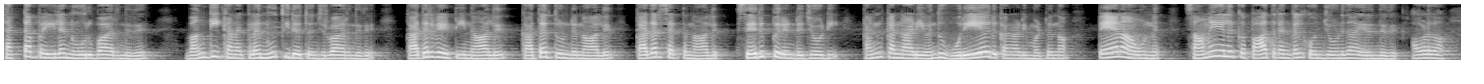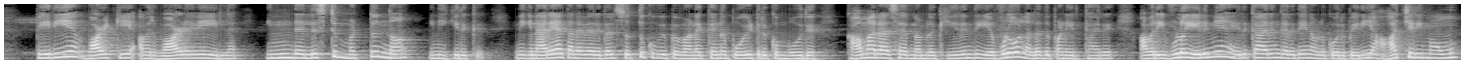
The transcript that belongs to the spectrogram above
சட்டப்பையில் நூறுரூபா இருந்தது. வங்கி கணக்கில் நூற்றி இருபத்தஞ்சு ரூபா இருந்தது. கதர் வேட்டி நாலு கதர் துண்டு நாலு கதர் சட்டை நாலு செருப்பு ரெண்டு ஜோடி. கண் கண்ணாடி வந்து ஒரே ஒரு கண்ணாடி மட்டும்தான். பேனா ஒன்று சமையலுக்கு பாத்திரங்கள் கொஞ்சோண்டு தான் இருந்தது. அவ்வளோதான் பெரிய வாழ்க்கையை அவர் வாழவே இல்லை. இந்த லிஸ்ட்டு மட்டும்தான் இன்றைக்கி இருக்குது இன்றைக்கி நிறையா தலைவர்கள் சொத்து குவிப்பு வணக்குன்னு போயிட்டு இருக்கும்போது காமராசர் நம்மளுக்கு இருந்து எவ்வளோ நல்லது பண்ணியிருக்காரு. அவர் இவ்வளோ எளிமையாக இருக்காருங்கிறதே நம்மளுக்கு ஒரு பெரிய ஆச்சரியமாகவும்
